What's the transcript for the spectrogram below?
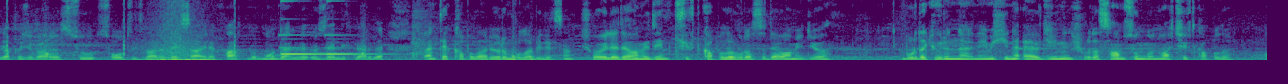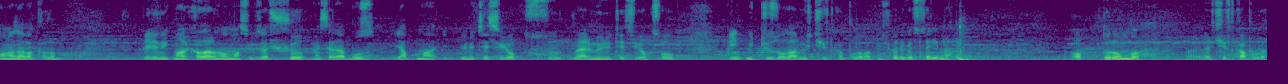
yapıcıları, su soğutucuları vesaire farklı model ve özelliklerde. Ben tek kapılı arıyorum bulabilirsen. Şöyle devam edeyim. Çift kapılı burası devam ediyor. Buradaki ürünler neymiş? Yine LG'nin. Şurada Samsung'un var çift kapılı. Ona da bakalım. Bilindik markaların olması güzel. Şu mesela buz yapma ünitesi yok, su verme ünitesi yok soğuk. 1300 dolarmış çift kapılı. Bakın şöyle göstereyim mi? Hop durum bu. Böyle çift kapılı.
